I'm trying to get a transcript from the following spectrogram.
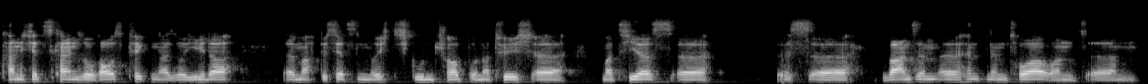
kann ich jetzt keinen so rauspicken. Also jeder äh, macht bis jetzt einen richtig guten Job und natürlich äh, Matthias äh, ist äh, Wahnsinn äh, hinten im Tor und ähm,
